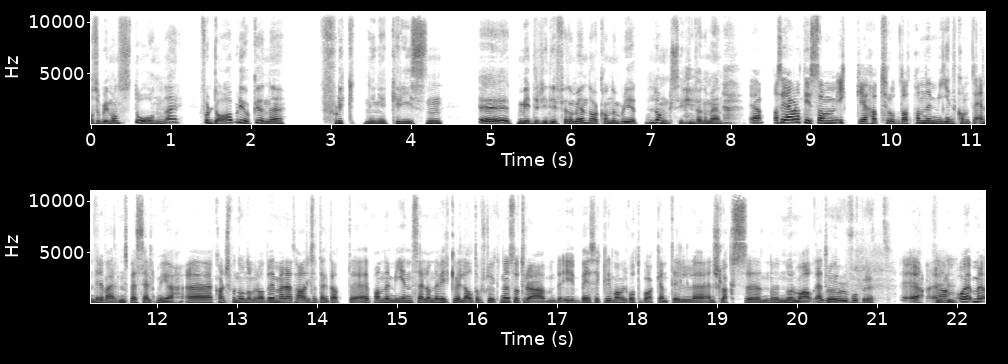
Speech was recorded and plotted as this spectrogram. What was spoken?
og så blir man stående mm. der. For da blir jo ikke denne flyktningekrisen et midlertidig fenomen, da kan det bli et mm. langsiktig fenomen. Ja, altså Jeg er blant de som ikke har trodd at pandemien kom til å endre verden spesielt mye. Eh, kanskje på noen områder, men jeg har liksom tenkt at eh, pandemien, selv om det virker veldig altoppslukende, så tror jeg basically man vil gå tilbake igjen til eh, en slags normal. Jeg og der har du fått rett. Ja, ja. Og, men,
